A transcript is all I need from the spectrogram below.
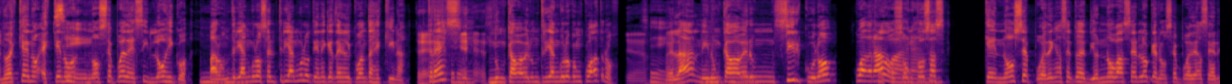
No es que no, es que no, Sí. no se puede, es ilógico. Para un triángulo ser triángulo tiene que tener cuántas esquinas? Tres. Tres. Yes. Nunca va a haber un triángulo con cuatro. Yeah. Sí. ¿verdad? Ni nunca va a haber un círculo cuadrado. Son cuadrado. cosas que no se pueden hacer. Entonces Dios no va a hacer lo que no se puede hacer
